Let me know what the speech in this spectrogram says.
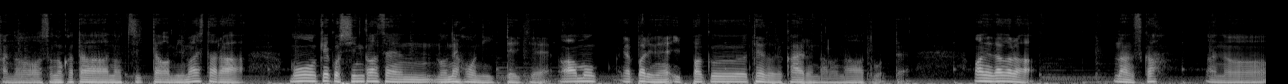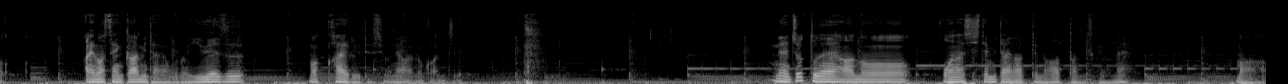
あのー、その方のツイッターを見ましたら、もう結構新幹線のね方に行っていてああもうやっぱりね1泊程度で帰るんだろうなと思って。まあねだからなんですか？あのー、会いませんか？みたいなことを言えずまあ帰るですよねあの感じねちょっとねあの、お話ししてみたいなっていうのはあったんですけどねま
